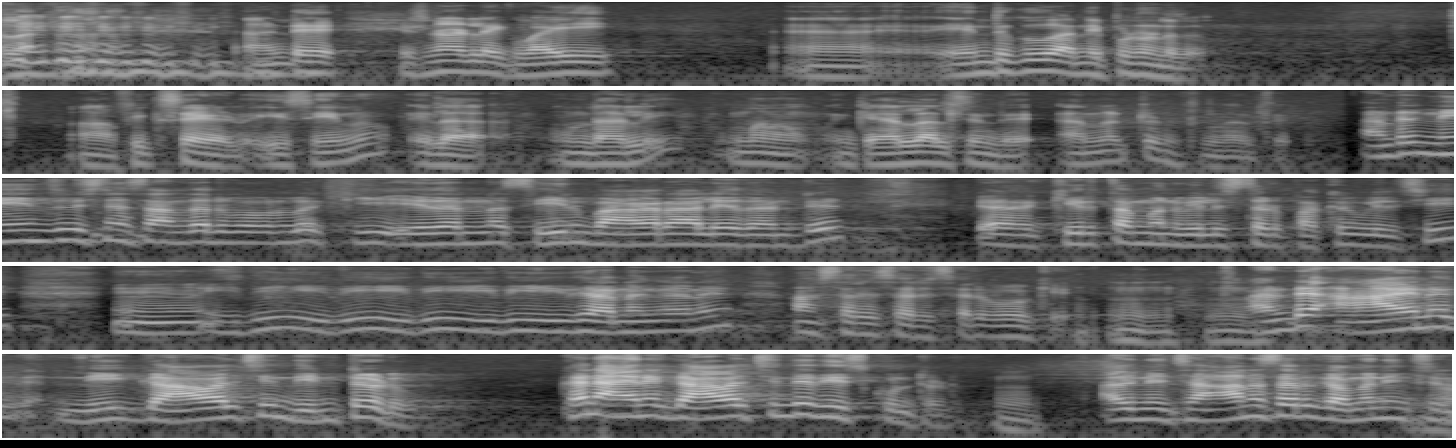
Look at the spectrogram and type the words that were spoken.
అలా. అంటే ఇట్స్ నాట్ లైక్ వై ఎందుకు అని ఇప్పుడు ఉండదు. ఫిక్స్ అయ్యాడు. ఈ సీను ఇలా ఉండాలి మనం ఇంకా వెళ్ళాల్సిందే అన్నట్టు ఉంటుంది అంతే. అంటే నేను చూసిన సందర్భంలో కి ఏదన్నా సీన్ బాగా రాలేదంటే కీర్తమ్మని పిలుస్తాడు పక్కకు పిలిచి "ఆ, ఇది ఇది ఇది ఇది ఇది అనగానే "ఆ, సరే సరే సరే ఓకే. అంటే ఆయన నీకు కావాల్సింది వింటాడు కానీ ఆయనకు కావాల్సిందే తీసుకుంటాడు. అది నేను చాలాసార్లు గమనించిన.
